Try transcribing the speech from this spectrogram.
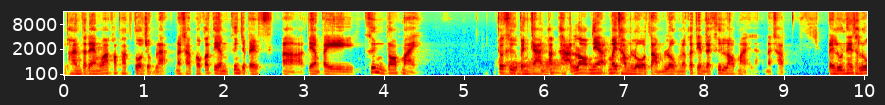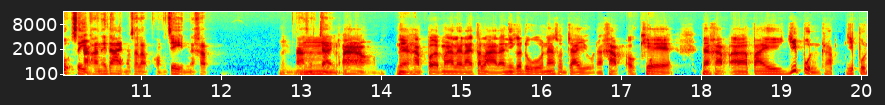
4,000แสดงว่าเขาพักตัวจบแล้วนะครับเขาก็เตรียมขึ้นจะไปอ่าเตรียมไปขึ้นรอบใหม่ ก็คือเป็นการพักฐานรอบเนี้ยไม่ทำโลต่ำลงแล้วก็เตรียมจะขึ้นรอบใหม่แล้วนะครับ ไปลุ้นให้ทะลุ4,000ให้ได้ครับสำหรับของจีนนะครับ น่าสนใจอืมอ้าวเนี่ยครับเปิดมาหลาย ๆ ตลาดอันนี้ก็ดูน่าสนใจอยู่นะครับ โอเคนะครับอ่าไปญี่ปุ่นครับ ญี่ปุ่น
